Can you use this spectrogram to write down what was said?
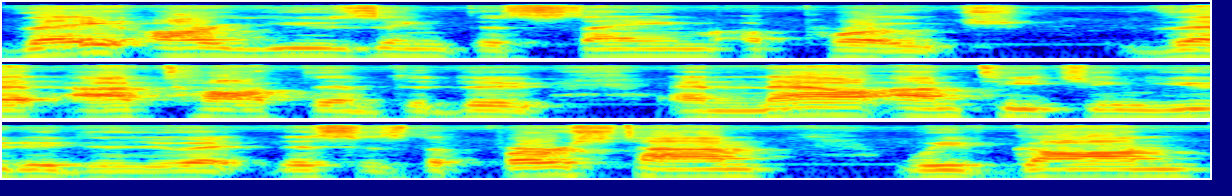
They are using the same approach that I taught them to do. And now I'm teaching you to do it. This is the first time we've gone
